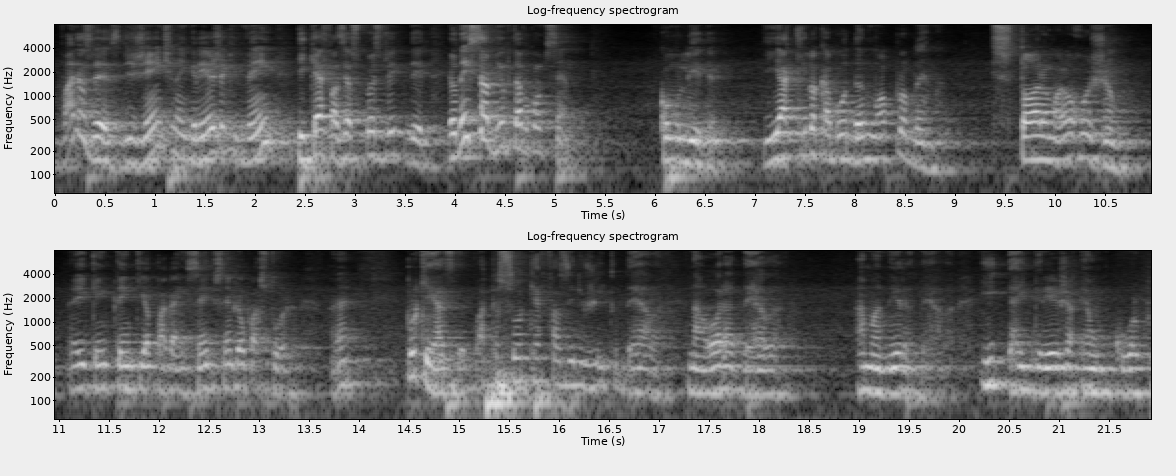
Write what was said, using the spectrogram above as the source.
várias vezes de gente na igreja que vem e quer fazer as coisas do jeito dele. Eu nem sabia o que estava acontecendo como líder. E aquilo acabou dando o maior problema. Estoura o maior rojão. Aí quem tem que apagar incêndio sempre é o pastor. Né? Porque a pessoa quer fazer do jeito dela, na hora dela, a maneira dela. E a igreja é um corpo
